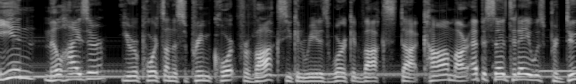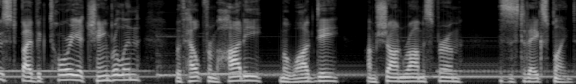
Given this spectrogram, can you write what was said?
Ian Millhiser, he reports on the Supreme Court for Vox. You can read his work at vox.com. Our episode today was produced by Victoria Chamberlin with help from Hady Mawajdeh. I'm Sean Rameswaram. This is Today Explained.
